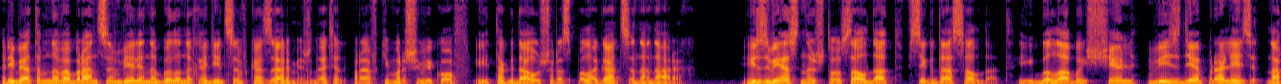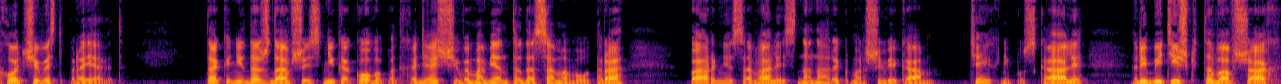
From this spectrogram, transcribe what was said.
Ребятам-новобранцам велено было находиться в казарме, ждать отправки маршевиков, и тогда уж располагаться на нарах. Известно, что солдат всегда солдат, и была бы щель, везде пролезет, находчивость проявит. Так и не дождавшись никакого подходящего момента до самого утра, парни совались на нары к маршевикам. Те их не пускали, Ребятишки-то в овшах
